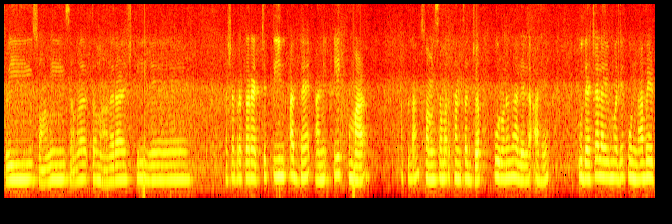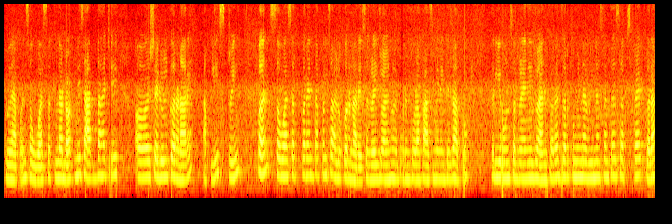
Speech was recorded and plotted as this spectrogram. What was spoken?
श्री स्वामी समर्थ महाराज की जय. अशा प्रकारे आजचे तीन अध्याय आणि एक माळ आपला स्वामी समर्थांचा जप पूर्ण झालेला आहे. उद्याच्या लाईव्हमध्ये पुन्हा भेटूया आपण सव्वा सातला डॉट मी सात दहाचे शेड्यूल करणार आहे आपली स्ट्रीम पण सव्वा सातपर्यंत आपण चालू करणार आहे. सगळे जॉईन होईपर्यंत थोडा पाच मिनिटे जातो. तर येऊन सगळ्यांनी जॉईन करा. जर तुम्ही नवीन असाल तर सबस्क्राईब करा.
